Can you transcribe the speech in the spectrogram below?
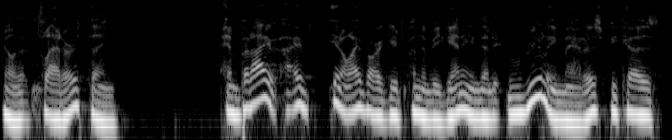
You know, that flat earth thing. And, but I, I've, you know, I've argued from the beginning that it really matters because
